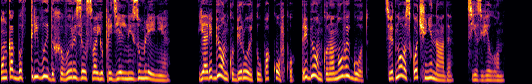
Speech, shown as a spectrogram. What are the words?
Он как бы в три выдоха выразил свое предельное изумление. «Я ребенку беру эту упаковку. Ребенку на Новый год. Цветного скотча не надо», — съязвил он.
